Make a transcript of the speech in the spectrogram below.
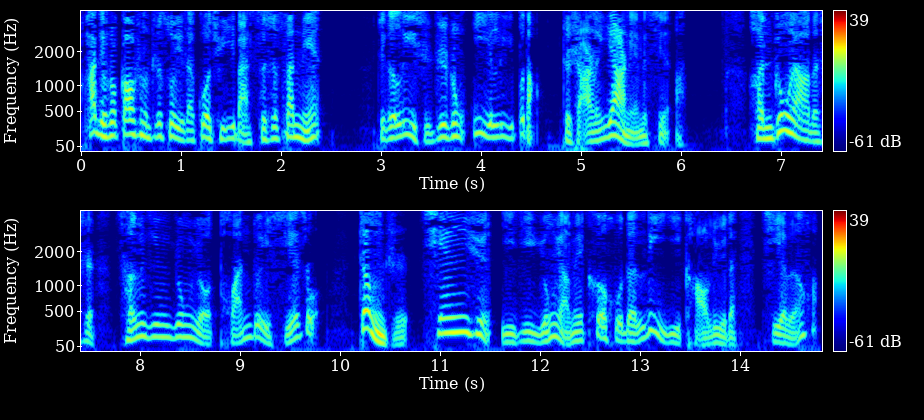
他就说，高盛之所以在过去一百四十三年这个历史之中屹立不倒，这是二零一二年的信啊。很重要的是，曾经拥有团队协作、正直、谦逊以及永远为客户的利益考虑的企业文化，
